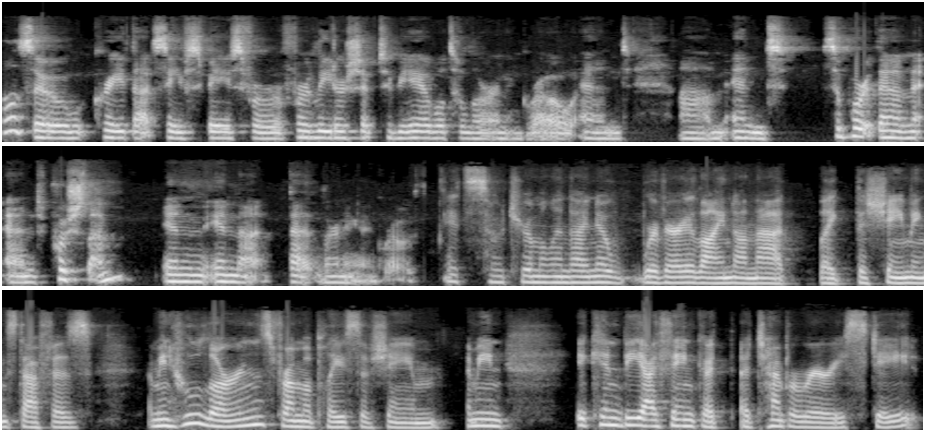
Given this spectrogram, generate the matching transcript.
also create that safe space for, for leadership to be able to learn and grow and um, and support them and push them in in that that learning and growth. It's so true, Melinda. I know we're very aligned on that. Like the shaming stuff is, I mean, who learns from a place of shame? I mean, it can be, I think, a, a temporary state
